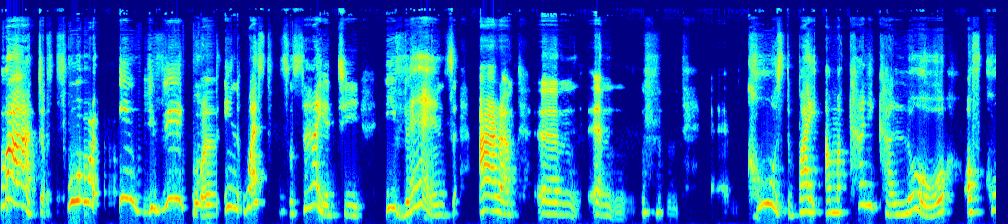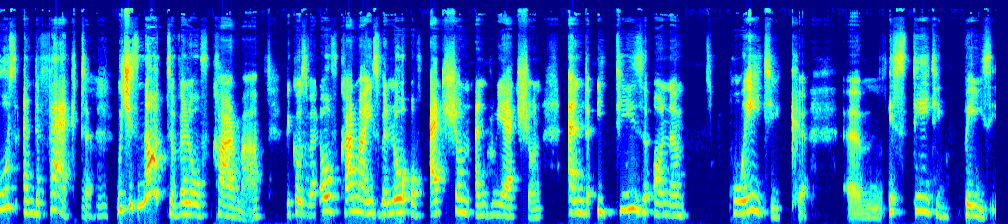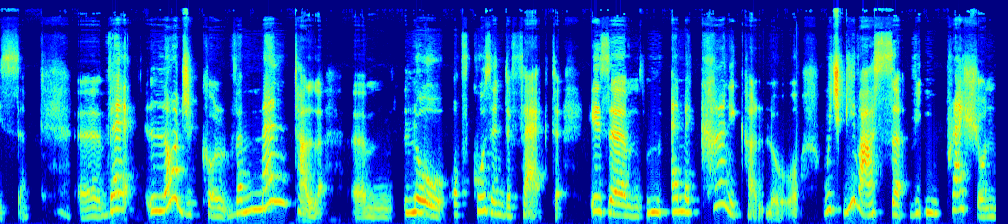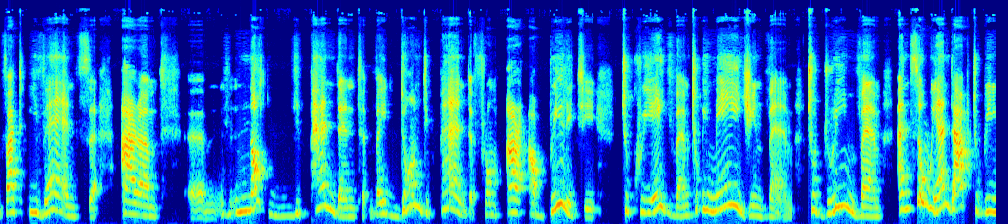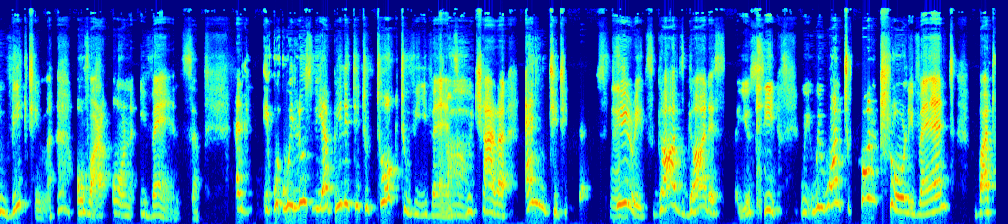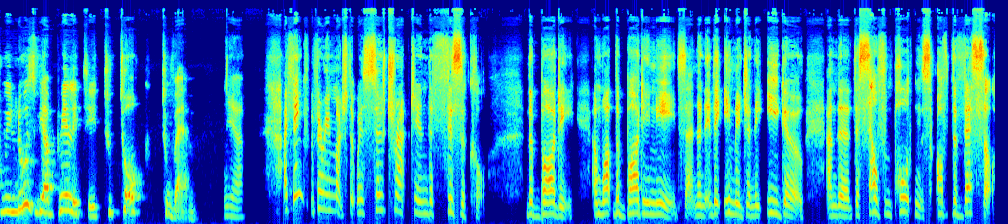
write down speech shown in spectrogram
but for individuals in Western society, events are um, um, um caused by a mechanical law of cause and effect, mm-hmm. which is not the law of karma, because the law of karma is the law of action and reaction, and it is on a poetic, um, aesthetic basis. Uh, the logical, the mental um, law of cause and effect is um, a mechanical law which give us the impression that events are um, um, not dependent they don't depend from our ability to create them, to imagine them, to dream them. And so we end up to being victim of our own events. And it, we lose the ability to talk to the events, oh. which are uh, entities, spirits, mm. gods, goddess. You see, we, we want to control event, but we lose the ability to talk to them. Yeah. I think very much that we're so trapped in the physical the body and what the body needs and, and the image and the ego and the, the self-importance of the vessel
